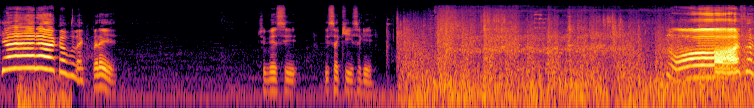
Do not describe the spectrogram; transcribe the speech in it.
Caraca, moleque. Pera aí. Deixa eu ver se... Isso aqui, isso aqui. Nossa!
